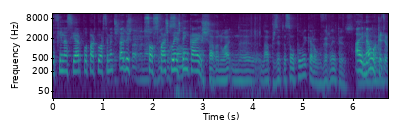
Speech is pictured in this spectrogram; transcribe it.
uh, financiar pela parte do Orçamento de Estado. Só se faz com este encaixe. Estava no, na, na, apresentação pública, era o Governo em peso. Ai não, quer dizer,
